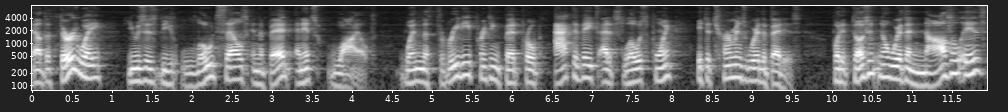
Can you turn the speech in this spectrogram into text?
Now the third way uses the load cells in the bed and it's wild. When the 3D printing bed probe activates at its lowest point, it determines where the bed is, but it doesn't know where the nozzle is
